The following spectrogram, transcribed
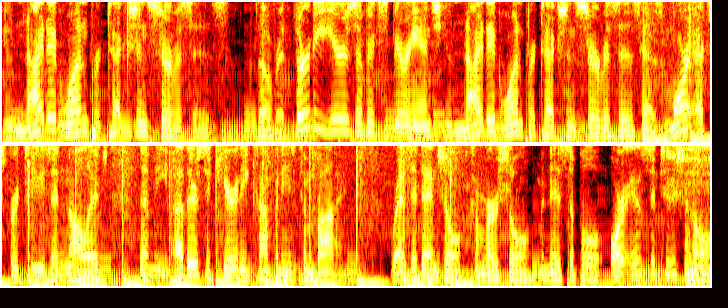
United One Protection Services. With over 30 years of experience, United One Protection Services has more expertise and knowledge than the other security companies combined. Residential, commercial, municipal, or institutional,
